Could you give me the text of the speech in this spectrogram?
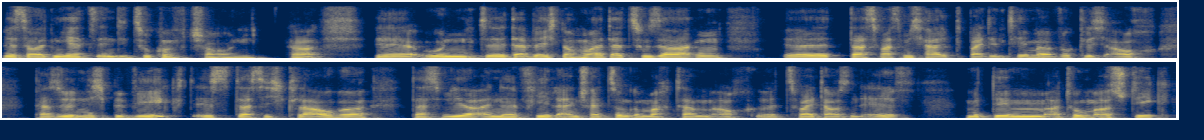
Wir sollten jetzt in die Zukunft schauen. Ja, äh, und äh, da will ich noch mal dazu sagen, äh, das, was mich halt bei dem Thema wirklich auch persönlich bewegt, ist, dass ich glaube, dass wir eine Fehleinschätzung gemacht haben, auch 2011 äh, mit dem Atomausstieg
